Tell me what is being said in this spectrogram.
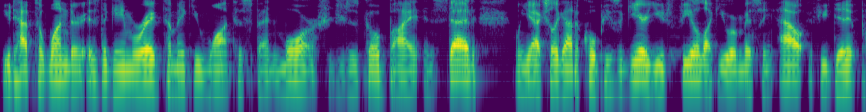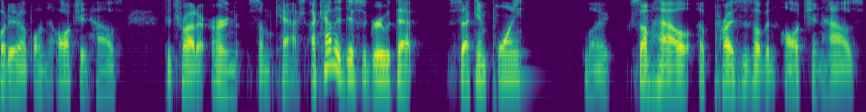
You'd have to wonder, is the game rigged to make you want to spend more? Should you just go buy it instead? When you actually got a cool piece of gear, you'd feel like you were missing out if you didn't put it up on the auction house to try to earn some cash. I kind of disagree with that second point. Like somehow a presence of an auction house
